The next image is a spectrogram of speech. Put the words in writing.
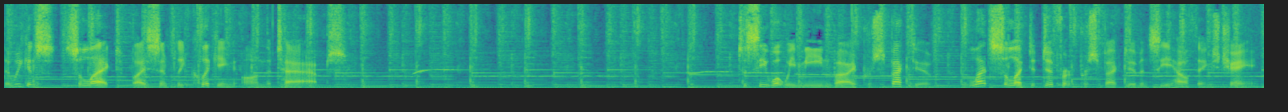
that we can select by simply clicking on the tabs. To see what we mean by perspective, let's select a different perspective and see how things change.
